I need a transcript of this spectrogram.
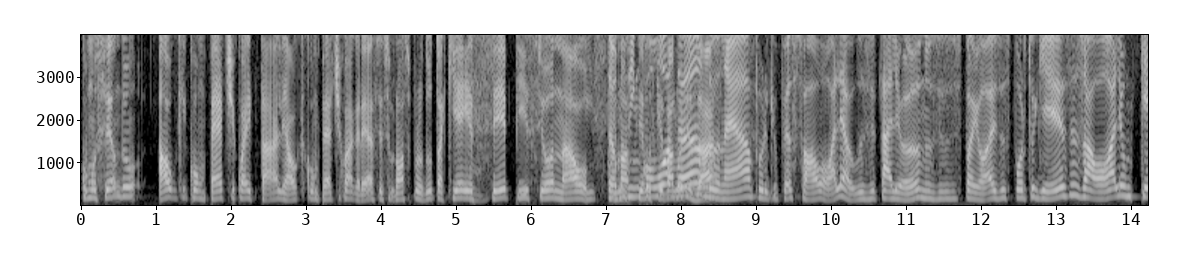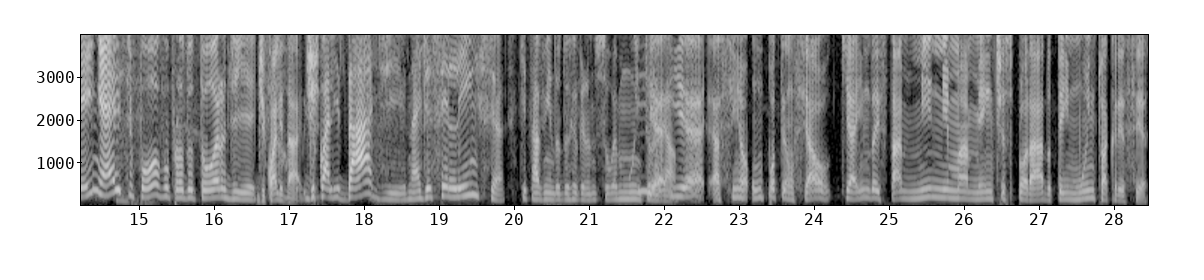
como sendo algo que compete com a Itália, algo que compete com a Grécia. Esse nosso produto aqui é, é. excepcional. Estamos e nós temos que valorizar. né? Porque o pessoal, olha, os italianos, os espanhóis, os portugueses já olham quem é esse povo produtor de de qualidade, de qualidade, né? De excelência que está vindo do Rio Grande do Sul. É muito e é, legal. É, e é assim ó, um potencial que ainda está minimamente explorado, tem muito a crescer.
